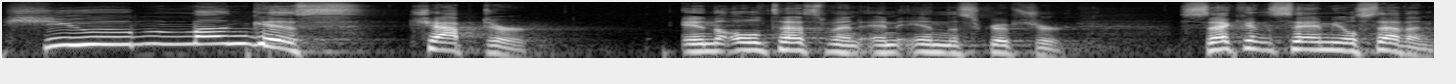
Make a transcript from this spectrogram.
Humongous chapter in the Old Testament and in the scripture. 2 Samuel 7.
